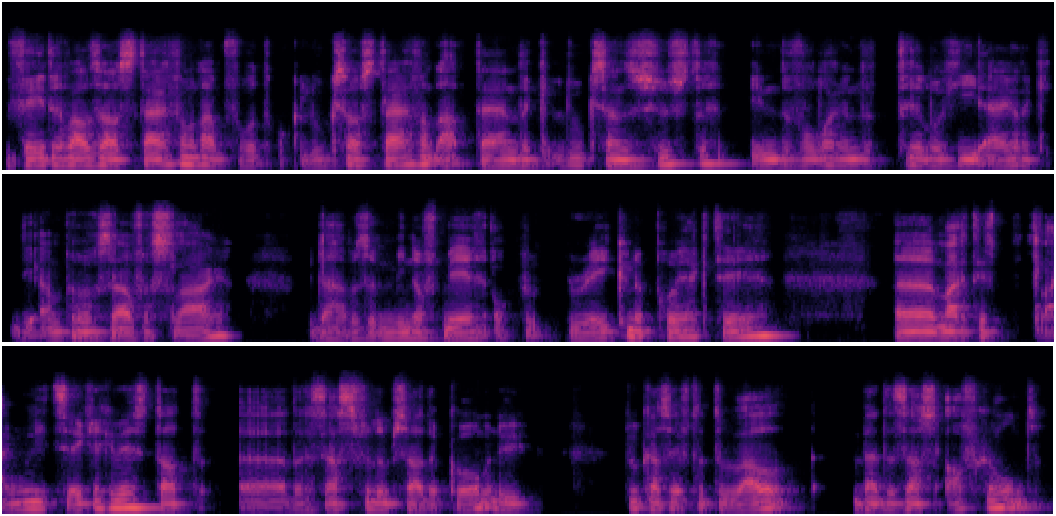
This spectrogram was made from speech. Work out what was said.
Vader wel zou sterven, maar dat bijvoorbeeld ook Luke zou sterven. Dat uiteindelijk Luke zijn zuster in de volgende trilogie eigenlijk die Emperor zou verslagen. Daar hebben ze min of meer op Rey kunnen projecteren. Uh, maar het is lang niet zeker geweest dat uh, er zes films zouden komen. Nu, Lucas heeft het wel bij de zes afgerond.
